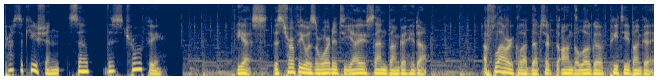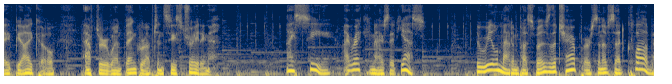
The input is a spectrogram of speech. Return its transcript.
Prosecution, so this trophy. Yes, this trophy was awarded to Yayasan Bunga Hidup, a flower club that took on the logo of PT Bunga API Co. after it went bankrupt and ceased trading. I see. I recognize it, yes. The real Madame Puspa is the chairperson of said club.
